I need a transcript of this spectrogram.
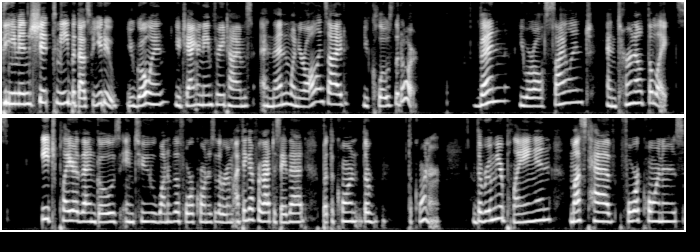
demon shit to me, but that's what you do. You go in, you chant your name three times, and then when you're all inside, you close the door. Then you are all silent and turn out the lights. Each player then goes into one of the four corners of the room. I think I forgot to say that, but the corn the the corner. The room you're playing in must have four corners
